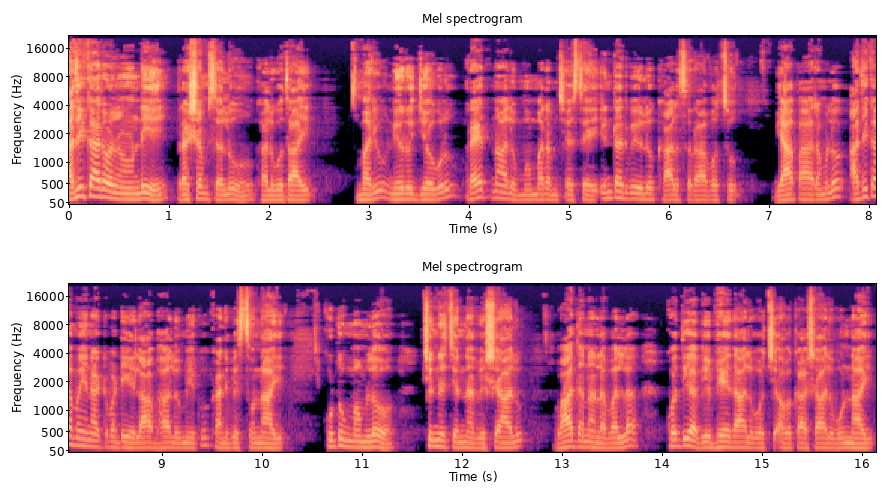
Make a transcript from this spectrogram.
అధికారుల నుండి ప్రశంసలు కలుగుతాయి. మరియు నిరుద్యోగులు ప్రయత్నాలు ముమ్మరం చేస్తే ఇంటర్వ్యూలు కాల్స్ రావచ్చు. వ్యాపారంలో అధికమైనటువంటి లాభాలు మీకు కనిపిస్తున్నాయి. కుటుంబంలో చిన్న చిన్న విషయాలు వాదనల వల్ల కొద్దిగా విభేదాలు వచ్చే అవకాశాలు ఉన్నాయి.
